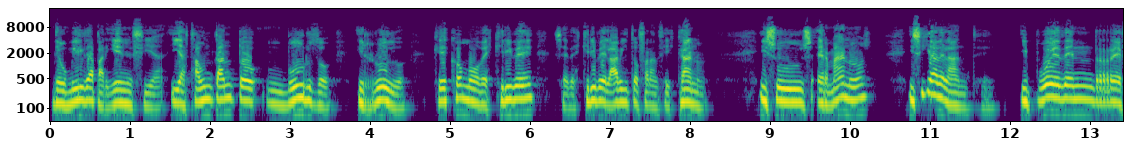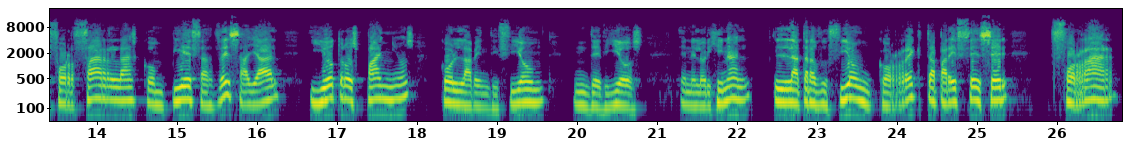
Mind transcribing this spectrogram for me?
de humilde apariencia y hasta un tanto burdo y rudo, que es como describe, se describe el hábito franciscano. Y sus hermanos, y sigue adelante, y pueden reforzarlas con piezas de sayal y otros paños con la bendición de Dios en el original, la traducción correcta parece ser forrar,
